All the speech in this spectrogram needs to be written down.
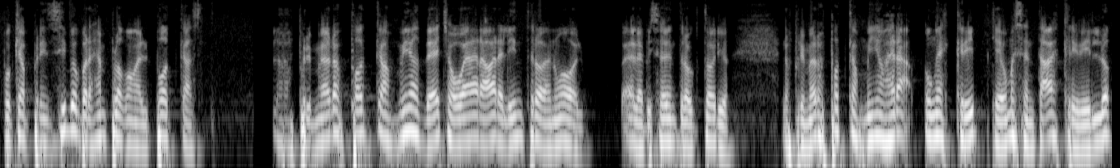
Porque al principio, por ejemplo, con el podcast, los primeros podcasts míos, de hecho voy a grabar el intro de nuevo, el, episodio introductorio. Los primeros podcasts míos era un script que yo me sentaba a escribirlo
